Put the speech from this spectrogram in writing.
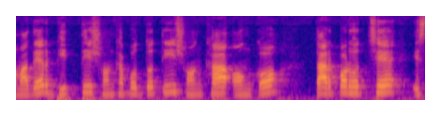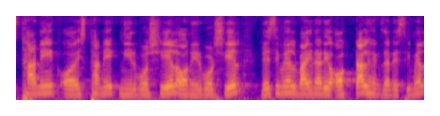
আমাদের ভিত্তি, সংখ্যা পদ্ধতি, সংখ্যা অঙ্ক, তারপর হচ্ছে স্থানিক, অস্থানিক, নির্ভরশীল, অনির্ভরশীল ডেসিমেল বাইনারি অক্টাল হেক্সাডেসিমেল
